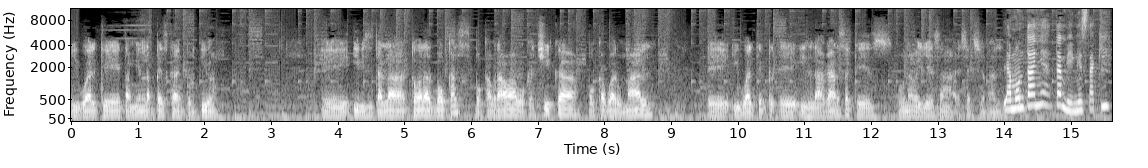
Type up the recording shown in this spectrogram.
igual que también la pesca deportiva. Eh, y visitar todas las bocas, Boca Brava, Boca Chica, Boca Guarumal, eh, igual que eh, Isla Garza, que es una belleza excepcional. La montaña también está aquí.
